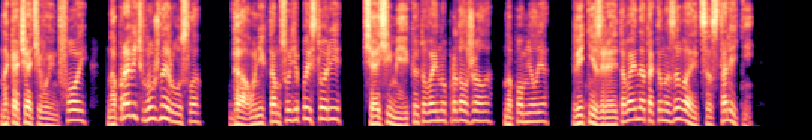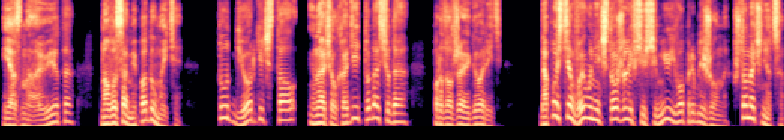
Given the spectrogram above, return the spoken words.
накачать его инфой, направить в нужное русло. Да, у них там, судя по истории, вся семейка эту войну продолжала, напомнил я. Ведь не зря эта война так и называется, столетней. Я знаю это, но вы сами подумайте. Тут Георгич встал и начал ходить туда-сюда, продолжая говорить. Допустим, вы уничтожили всю семью его приближенных. Что начнется?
